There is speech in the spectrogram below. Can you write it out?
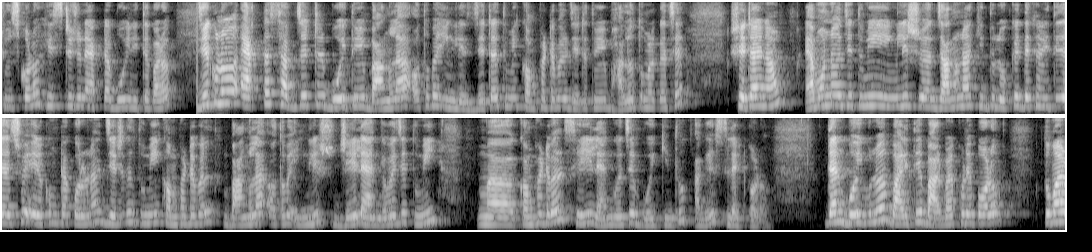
চুজ করো। হিস্ট্রির জন্য একটা বই নিতে পারো। যেকোনো একটা সাবজেক্টের বই তুমি বাংলা অথবা ইংলিশ যেটা তুমি কমফোর্টেবল যেটা তুমি ভালো তোমার কাছে সেটাই নাও। এমন নয় যে তুমি ইংলিশ জানো না কিন্তু লোকের দেখে নিতে যাচ্ছো এরকমটা করো না। যেটাতে তুমি কমফোর্টেবল বাংলা অথবা ইংলিশ যে ল্যাঙ্গুয়েজে তুমি কমফোর্টেবল সেই ল্যাঙ্গুয়েজে বই কিন্তু আগে সিলেক্ট করো। দেন বইগুলো বাড়িতে বারবার করে পড়ো। তোমার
